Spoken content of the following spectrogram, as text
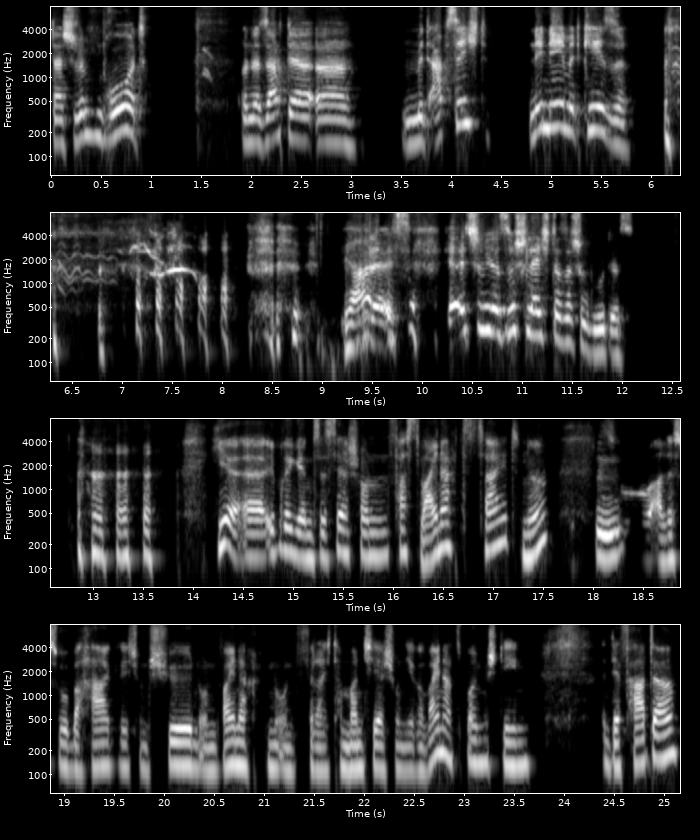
da schwimmt ein Brot. Und da sagt er, äh, mit Absicht? Nee, nee, mit Käse. ja, der ist, der ist schon wieder so schlecht, dass er schon gut ist. Hier, äh, übrigens, ist ja schon fast Weihnachtszeit, ne? Mhm. So, alles so behaglich und schön und Weihnachten und vielleicht haben manche ja schon ihre Weihnachtsbäume stehen. Der Vater,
